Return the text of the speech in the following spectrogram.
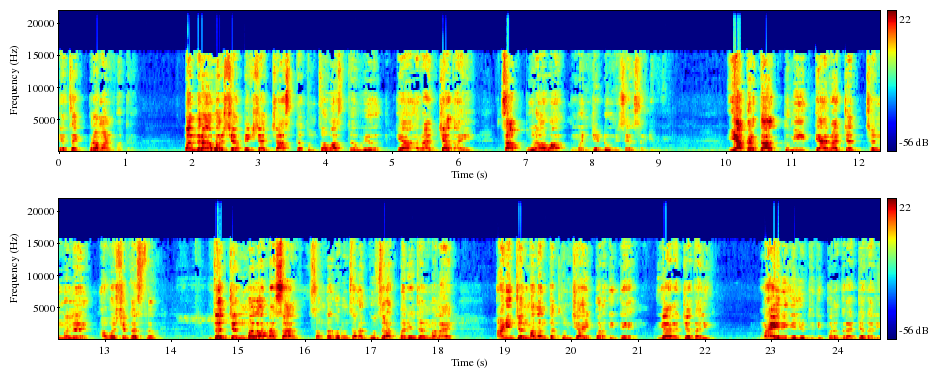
त्याचं एक प्रमाणपत्र. पंधरा वर्षापेक्षा जास्त तुमचं वास्तव्य त्या राज्यात आहे चा पुरावा म्हणजे डोमिसाईल सर्टिफिकेट याकरता तुम्ही त्या राज्यात जन्मलं आवश्यक असतं. जर जन्मला नसाल समजा धरून चला गुजरातमध्ये जन्मला आहेत आणि जन्मानंतर तुमची आई परत इथे या राज्यात आली माहेरी गेली होती ती परत राज्यात आली.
